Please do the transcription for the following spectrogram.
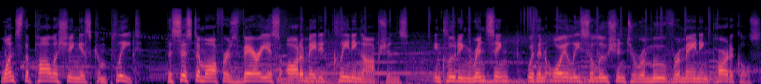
Once the polishing is complete, the system offers various automated cleaning options, including rinsing with an oily solution to remove remaining particles,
